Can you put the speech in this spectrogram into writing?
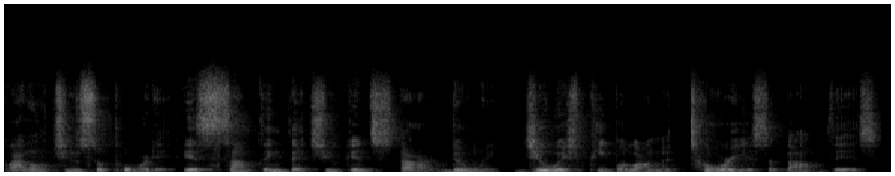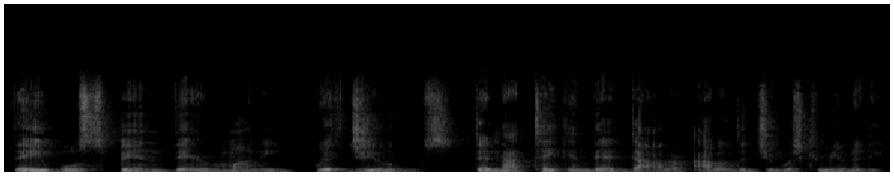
why don't you support it? It's something that you can start doing. Jewish people are notorious about this. They will spend their money with Jews. They're not taking their dollar out of the Jewish community.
